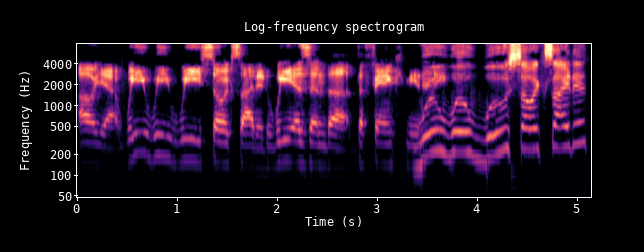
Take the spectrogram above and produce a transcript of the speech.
Oh yeah, we we we so excited. We as in the the fan community. Woo woo woo! So excited.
